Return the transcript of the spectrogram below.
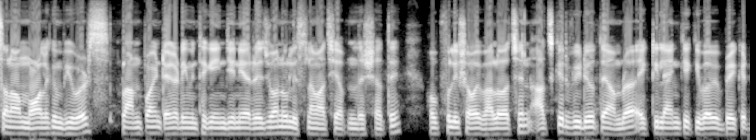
আসসালামু আলাইকুম ভিউয়ার্স প্লান পয়েন্ট একাডেমি থেকে ইঞ্জিনিয়ার রেজওয়ানুল ইসলাম আছি আপনাদের সাথে। হোপফুলি সবাই ভালো আছেন। আজকের ভিডিওতে আমরা একটি লাইনকে কীভাবে ব্রেকেট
